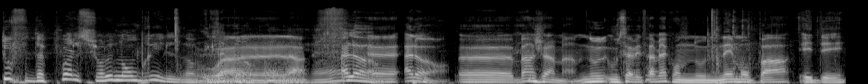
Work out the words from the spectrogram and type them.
touffe de poils sur le nombril. donc. Voilà. Alors, Euh, alors, euh, Benjamin, nous, vous savez très bien qu'on nous n'aimons pas aider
